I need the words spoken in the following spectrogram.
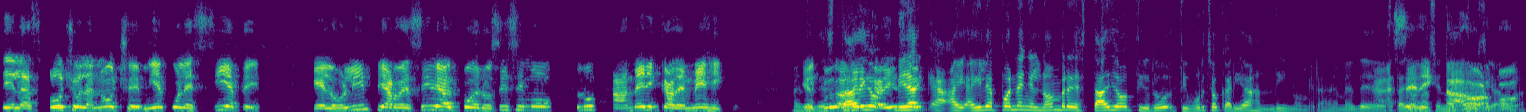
de las 8 de la noche, miércoles 7, el Olimpia recibe al poderosísimo Club América de México. En El el, estadio, dice- mira, ahí, ahí le ponen el nombre de Estadio Tiburcio Carías Andino, mira, en vez de Estadio Ese Nacional. dictador.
